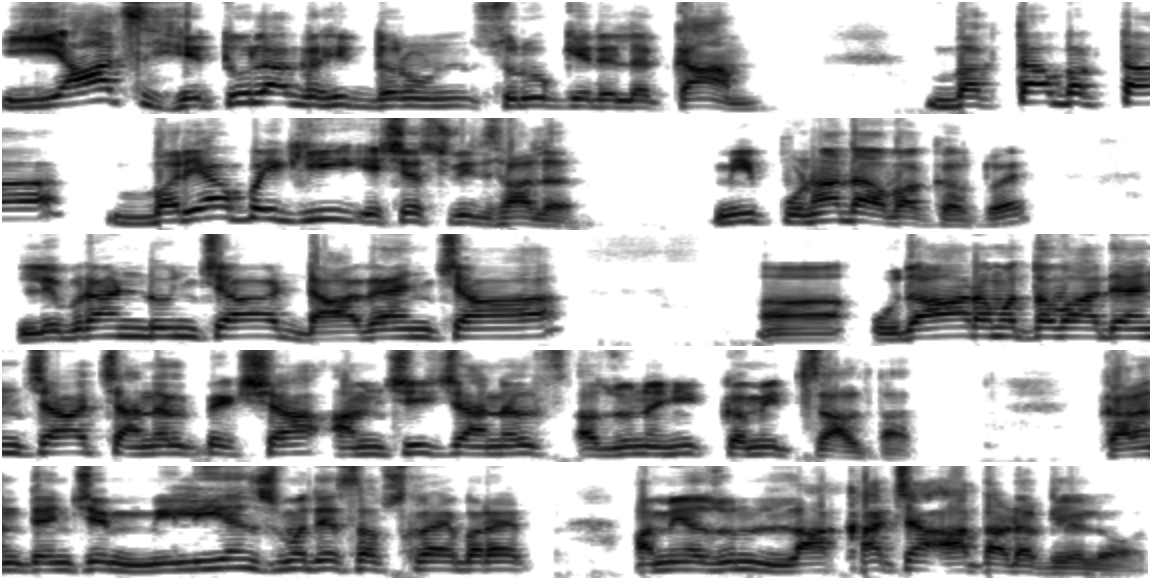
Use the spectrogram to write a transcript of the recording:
याच हेतूला गृहीत धरून सुरू केलेलं काम बघता बघता बऱ्यापैकी यशस्वी झालं. मी पुन्हा दावा करतोय लिब्रांडूंच्या डाव्यांच्या उदारमतवाद्यांच्या चॅनलपेक्षा आमची चॅनल्स अजूनही कमीच चालतात. कारण त्यांचे मिलियन्समध्ये सबस्क्रायबर आहेत. आम्ही अजून लाखाच्या आत अडकलेलो आहोत.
